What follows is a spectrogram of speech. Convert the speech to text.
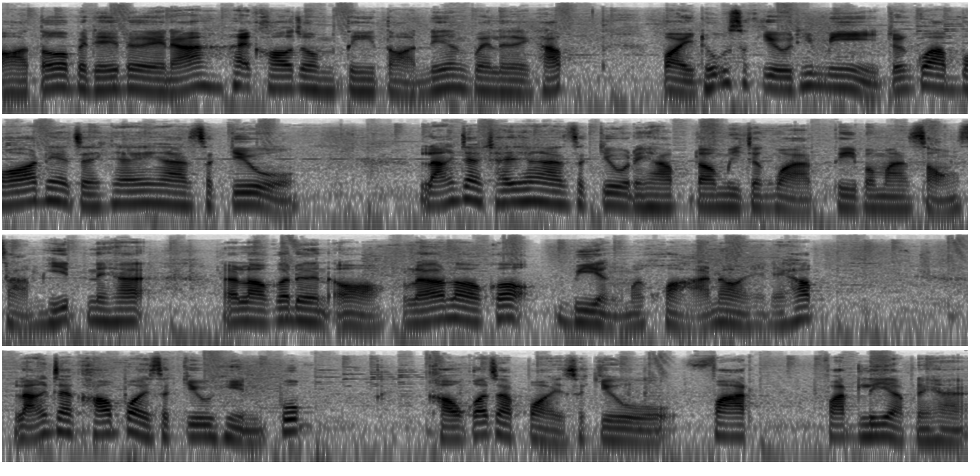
ออโต้ไปได้เลยนะ ให้เขาโจมตีต่อเนื่องไปเลยครับ ปล่อยทุกสกิลที่มีจนกว่าบอสเนี่ยจะใช้งานสกิล หลังจากใช้งานสกิลนะครับ เรามีจังหวะตีประมาณ 2-3 ฮิตนะฮะแล้วเราก็เดินออกแล้วเราก็เบี่ยงมาขวาหน่อยนะครับ หลังจากเขาปล่อยสกิลหินปุ๊บเขาก็จะปล่อยสกิลฟาดฟาดเรียบนะฮะ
